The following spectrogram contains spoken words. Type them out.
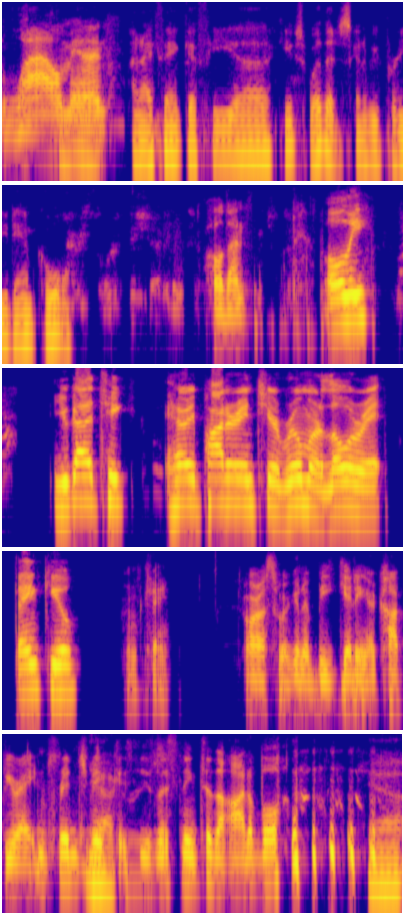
Wow, man. and I think if he uh, keeps with it, it's going to be pretty damn cool. Hold on. Oli, you gotta take Harry Potter into your room or lower it. Thank you. Okay. Or else we're gonna be getting a copyright infringement Yeah, because he's listening to the Audible. Yeah.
